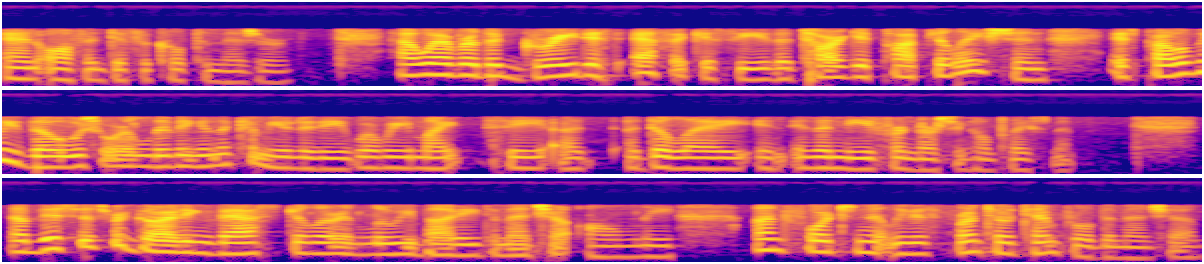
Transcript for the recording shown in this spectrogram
and often difficult to measure. However, the greatest efficacy, the target population, is probably those who are living in the community where we might see a, a delay in, in the need for nursing home placement. Now, this is regarding vascular and Lewy body dementia only. Unfortunately, with frontotemporal dementia,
